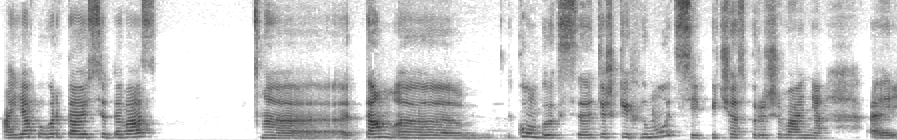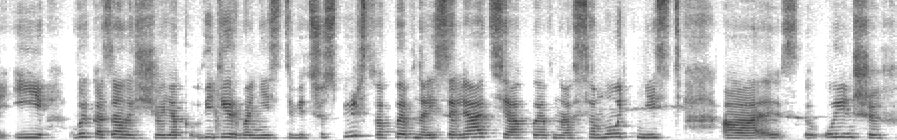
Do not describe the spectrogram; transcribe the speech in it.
А я повертаюся до вас. Е, Там е, комплекс тяжких емоцій під час переживання, е, і ви казали, що як відірваність від суспільства, певна ізоляція, певна самотність. У інших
